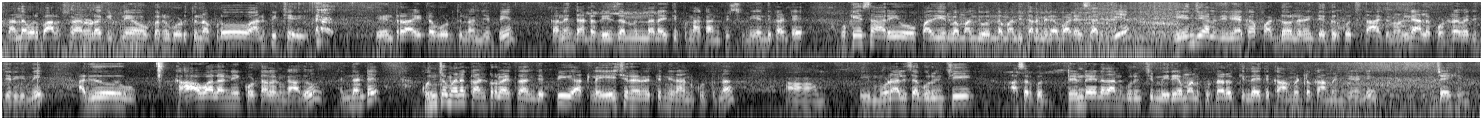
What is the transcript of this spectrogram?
నందమూరి బాలకృష్ణ గారు కూడా గిట్నే ఒకరిని కొడుతున్నప్పుడు అనిపించేది. ఏంట్రా ఇట్లా కొడుతున్నా అని చెప్పి. కానీ దాంట్లో రీజన్ ఉందని అయితే ఇప్పుడు నాకు అనిపిస్తుంది. ఎందుకంటే ఒకేసారి ఓ పది ఇరవై మంది వంద మంది తన మీద పడేసరికి ఏం చేయాలో తెలియక పడ్డోళ్ళని దగ్గరకు వచ్చి తాగిన వాళ్ళని అలా కొట్టడం అయితే జరిగింది. అది కావాలని కొట్టాలని కాదు. ఎందుకంటే కొంచెమైనా కంట్రోల్ అవుతుంది అని చెప్పి అట్లా వేసారని అయితే నేను అనుకుంటున్నా. ఈ మోనాలిసా గురించి అసలు ట్రెండ్ అయిన దాని గురించి మీరేమనుకుంటున్నారో కింద అయితే కామెంట్లో కామెంట్ చేయండి. జై హింద్.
